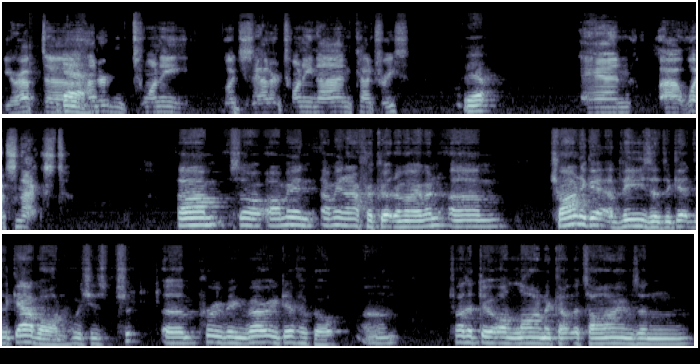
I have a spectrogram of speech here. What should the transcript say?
You're up to yeah. 120. What'd you say? 129 countries. Yeah. And uh, what's next? Um, so I'm in I'm in Africa at the moment. Um, trying to get a visa to get to Gabon, which is um, proving very difficult. Um, tried to do it online a couple of times and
